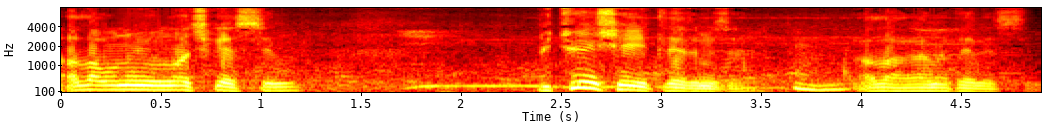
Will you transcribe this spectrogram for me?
Allah onun yolunu açık etsin. Bütün şehitlerimize Allah rahmet eylesin.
